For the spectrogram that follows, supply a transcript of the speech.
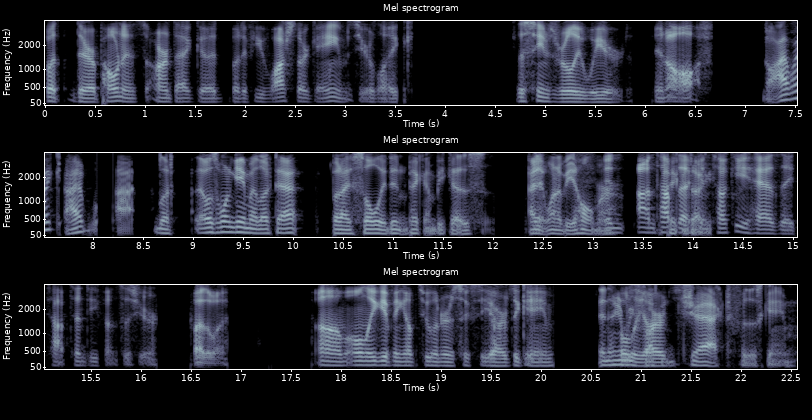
but their opponents aren't that good. But if you watch their games, you're like, this seems really weird and off. No, I like I, I look. That was one game I looked at, but I solely didn't pick him because I didn't want to be a homer. And on top of that, Kentucky. Kentucky has a top 10 defense this year, by the way. Um, only giving up 260 yards a game. and they're gonna be fucking yards. jacked for this game.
